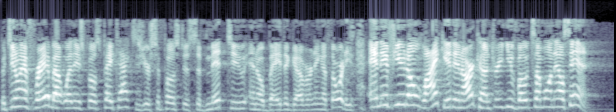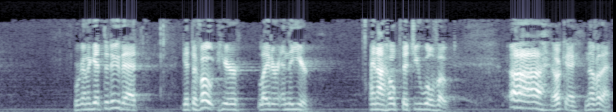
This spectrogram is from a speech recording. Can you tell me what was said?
But you don't have to pray about whether you're supposed to pay taxes. You're supposed to submit to and obey the governing authorities. And if you don't like it in our country, you vote someone else in. We're going to get to do that, get to vote here later in the year. And I hope that you will vote. Uh, okay, enough of that.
